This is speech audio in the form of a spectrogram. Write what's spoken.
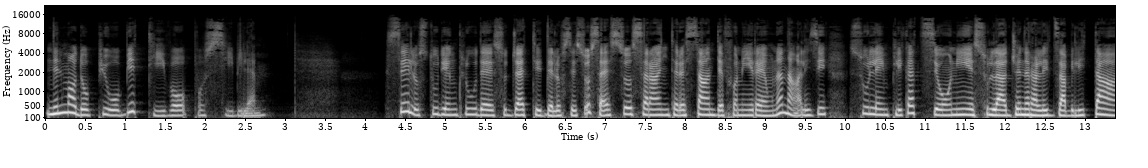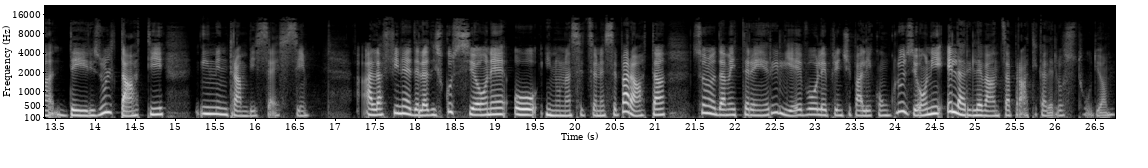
nel modo più obiettivo possibile. Se lo studio include soggetti dello stesso sesso, sarà interessante fornire un'analisi sulle implicazioni e sulla generalizzabilità dei risultati in entrambi i sessi. Alla fine della discussione o in una sezione separata sono da mettere in rilievo le principali conclusioni e la rilevanza pratica dello studio.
